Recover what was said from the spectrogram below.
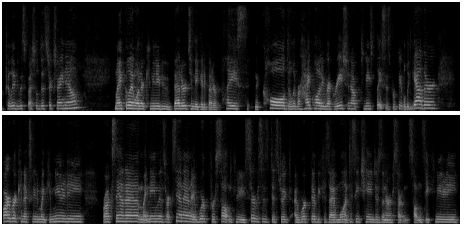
affiliated with special districts right now. Michael, I want our community to be better to make it a better place. Nicole, deliver high quality recreation opportunities, places for people to gather, Barbara connects me to my community. Roxana, my name is Roxana and I work for Salton Community Services District. I work there because I want to see changes in our Salton Sea community.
